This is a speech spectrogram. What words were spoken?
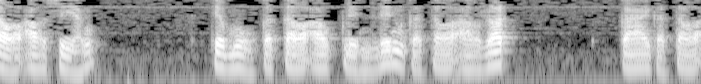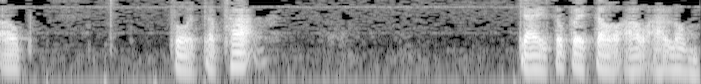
ต่อเอาเสียงจมูกก็ต่อเอากลิ่นลิ้นก็ต่อเอารสกายก็ต่อเอาโผฏฐะใจก็ไปต่อเอาอารมณ์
